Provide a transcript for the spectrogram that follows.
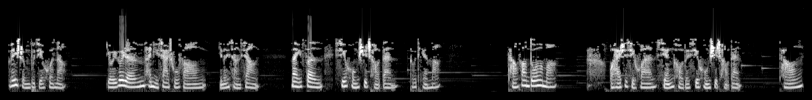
为什么不结婚呢？有一个人陪你下厨房，你能想象那一份西红柿炒蛋多甜吗？糖放多了吗？我还是喜欢咸口的西红柿炒蛋，糖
